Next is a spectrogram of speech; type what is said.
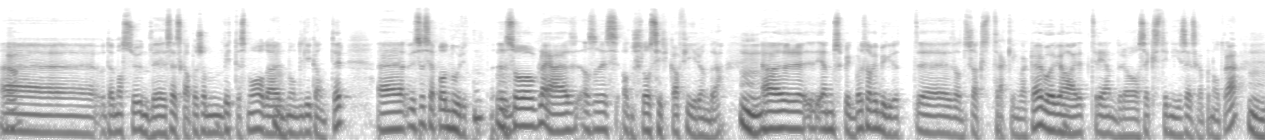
ja. Eh, det er masse underlige selskaper som bitte små, og det Mm. er noen giganter. Eh, hvis du ser på Norden, mm. så pleier jeg altså, anslå ca. 400. Mm. Har, gjennom Springboard så har vi bygd et et slags trackingverktøy hvor vi har 369 selskaper nå, tror jeg. Mm,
